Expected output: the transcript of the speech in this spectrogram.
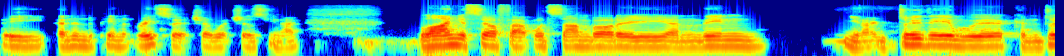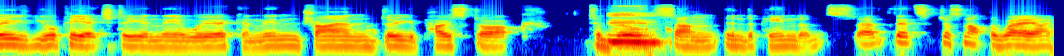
be an independent researcher, which is, you know, line yourself up with somebody and then you know, do their work and do your PhD in their work and then try and do your postdoc to build mm. some independence. Uh, that's just not the way I,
